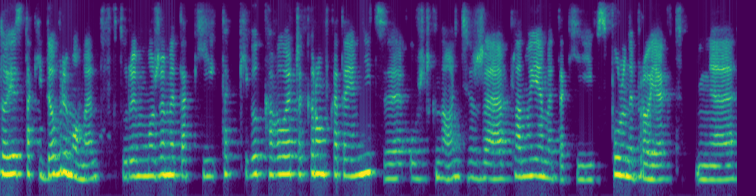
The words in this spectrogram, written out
to jest taki dobry moment, w którym możemy taki, takiego kawałeczek rąbka tajemnicy uszczknąć, że planujemy taki wspólny projekt e,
